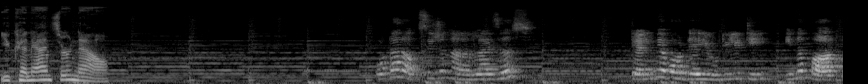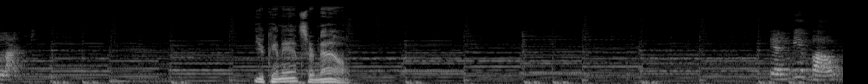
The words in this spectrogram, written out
You can answer now. What are oxygen analyzers? Tell me about their utility in a power plant. You can answer now. Tell me about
